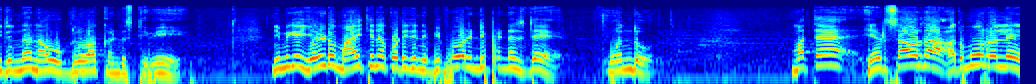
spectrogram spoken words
ಇದನ್ನು ನಾವು ಉಗ್ರವಾಗಿ ಖಂಡಿಸ್ತೀವಿ. ನಿಮಗೆ ಎರಡು ಮಾಹಿತಿನ ಕೊಟ್ಟಿದ್ದೀನಿ. ಬಿಫೋರ್ ಇಂಡಿಪೆಂಡೆನ್ಸ್ ಡೇ ಒಂದು ಮತ್ತು ಎರಡು ಸಾವಿರದ ಹದಿಮೂರರಲ್ಲಿ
